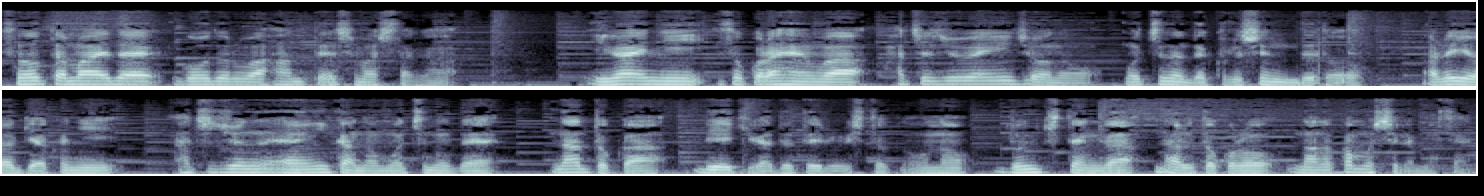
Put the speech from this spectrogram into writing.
その手前で5ドルは反転しましたが、意外にそこら辺は80円以上の持ち値で苦しんでと、あるいは逆に80円以下の持ち値でなんとか利益が出ている人の分岐点がなるところなのかもしれません。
